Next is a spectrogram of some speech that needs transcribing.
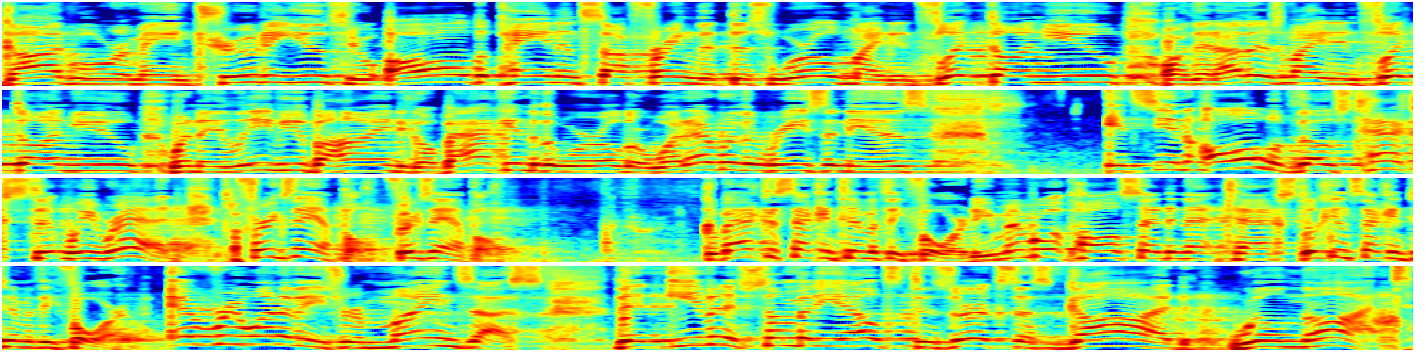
God will remain true to you through all the pain and suffering that this world might inflict on you or that others might inflict on you when they leave you behind to go back into the world or whatever the reason is. It's in all of those texts that we read. For example, for example, Go back to 2 Timothy 4. Do you remember what Paul said in that text? Look in 2 Timothy 4. Every one of these reminds us that even if somebody else deserts us, God will not.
